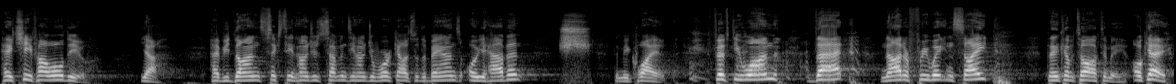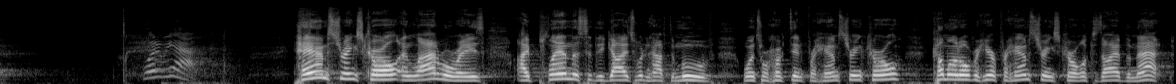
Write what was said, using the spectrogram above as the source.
Hey, Chief, how old are you? Yeah. Have you done 1,600, 1,700 workouts with the bands? Oh, you haven't? Shh, then be quiet. 51, that, not a free weight in sight? Then come talk to me. Okay. what do we have? Hamstrings curl and lateral raise. I planned this so the guys wouldn't have to move once we're hooked in for hamstring curl. Come on over here for hamstrings curl because I have the mat.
